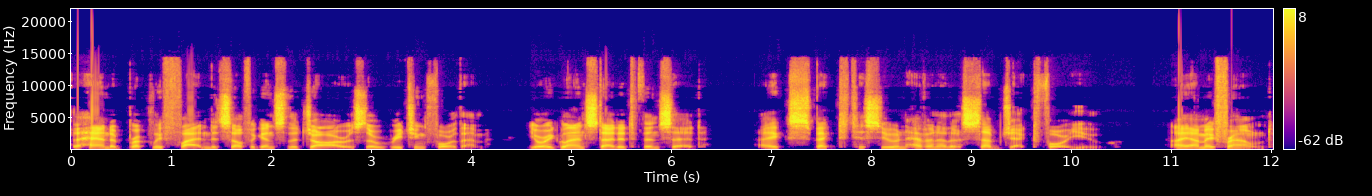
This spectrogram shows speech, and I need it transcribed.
The hand abruptly flattened itself against the jar as though reaching for them. Yori glanced at it, then said, I expect to soon have another subject for you. Ayame frowned.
